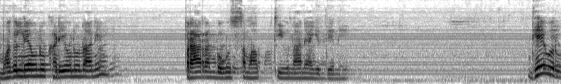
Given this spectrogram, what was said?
ಮೊದಲನೇವನು ಕಡೆಯವನು ನಾನೇ, ಪ್ರಾರಂಭವು ಸಮಾಪ್ತಿಯು ನಾನೇ ಆಗಿದ್ದೇನೆ. ದೇವರು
